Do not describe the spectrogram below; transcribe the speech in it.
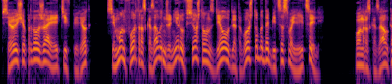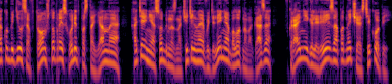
Все еще продолжая идти вперед, Симон Форд рассказал инженеру все, что он сделал для того, чтобы добиться своей цели. Он рассказал, как убедился в том, что происходит постоянное, хотя и не особенно значительное выделение болотного газа в крайней галерее западной части копий,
